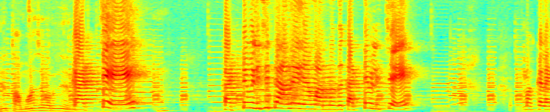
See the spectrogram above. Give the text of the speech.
ഞാൻ തമാശ പറഞ്ഞു കട്ടേ. കട്ട് വിളിച്ചിട്ടാണ് ഞാൻ വന്നത്. കട്ട് വിളിച്ചേ. മക്കളെ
